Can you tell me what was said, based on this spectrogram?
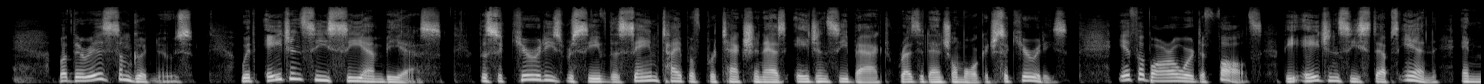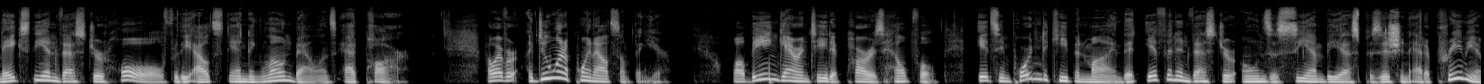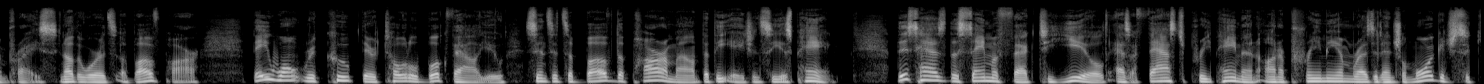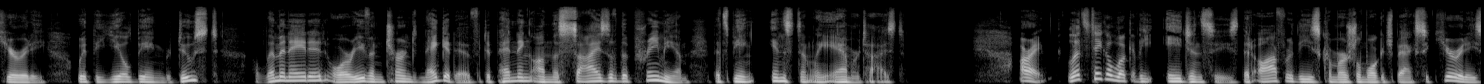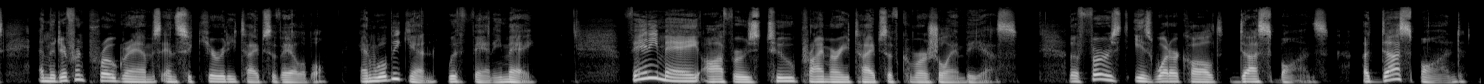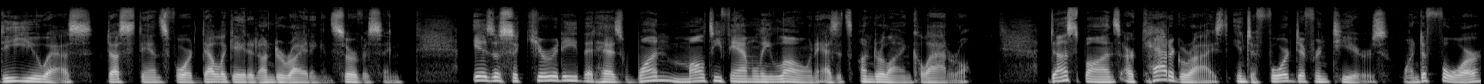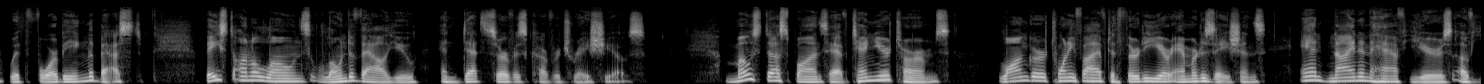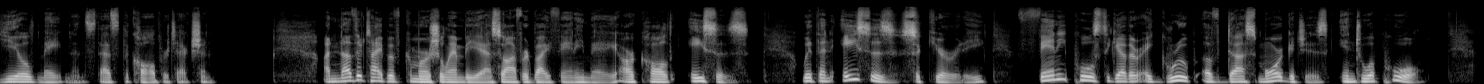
But there is some good news. With agency CMBS, the securities receive the same type of protection as agency backed residential mortgage securities. If a borrower defaults, the agency steps in and makes the investor whole for the outstanding loan balance at par. However, I do want to point out something here. While being guaranteed at par is helpful, it's important to keep in mind that if an investor owns a CMBS position at a premium price, in other words, above par, they won't recoup their total book value since it's above the par amount that the agency is paying. This has the same effect to yield as a fast prepayment on a premium residential mortgage security, with the yield being reduced, eliminated, or even turned negative, depending on the size of the premium that's being instantly amortized. All right, let's take a look at the agencies that offer these commercial mortgage backed securities and the different programs and security types available. And we'll begin with Fannie Mae. Fannie Mae offers two primary types of commercial MBS. The first is what are called DUS bonds. A DUS bond, DUS, DUS stands for Delegated Underwriting and Servicing, is a security that has one multifamily loan as its underlying collateral. DUS bonds are categorized into four different tiers, one to four, with four being the best, based on a loan's loan to value and debt service coverage ratios. Most DUS bonds have 10 year terms, longer 25 to 30 year amortizations, and nine and a half years of yield maintenance. That's the call protection. Another type of commercial MBS offered by Fannie Mae are called ACES. With an ACES security, Fannie pools together a group of DUS mortgages into a pool.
